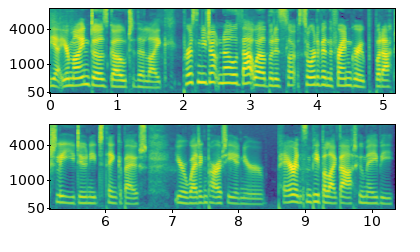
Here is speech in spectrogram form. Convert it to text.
Yeah, your mind does go to the like person you don't know that well, but is so, sort of in the friend group. But actually, you do need to think about your wedding party and your parents and people like that who maybe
